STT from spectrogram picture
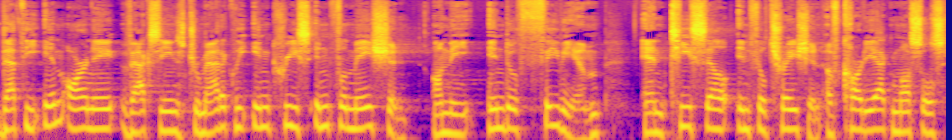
that the mRNA vaccines dramatically increase inflammation on the endothelium and T cell infiltration of cardiac muscles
